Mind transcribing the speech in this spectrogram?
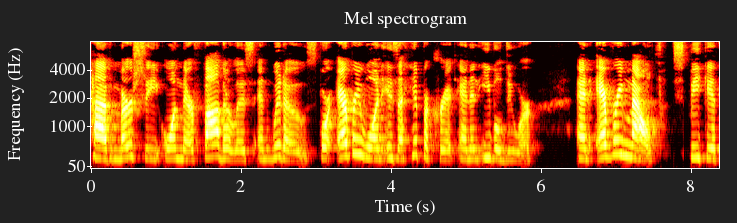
have mercy on their fatherless and widows, for everyone is a hypocrite and an evildoer, and every mouth speaketh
